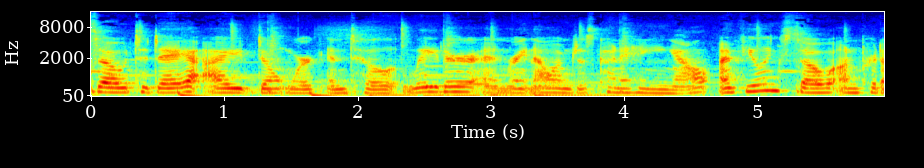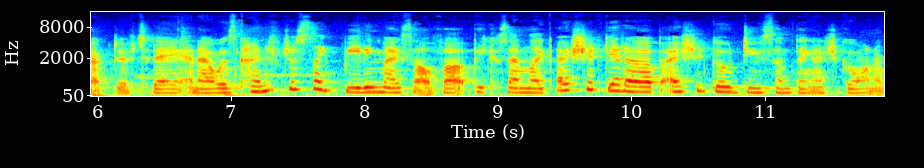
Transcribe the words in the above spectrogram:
So today I don't work until later and right now I'm just kind of hanging out. I'm feeling so unproductive today and I was kind of just like beating myself up because I'm like, I should get up, I should go do something, I should go on a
